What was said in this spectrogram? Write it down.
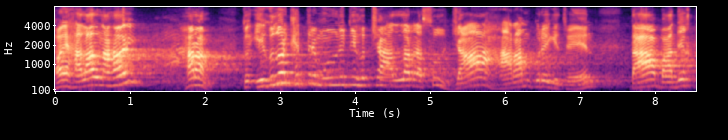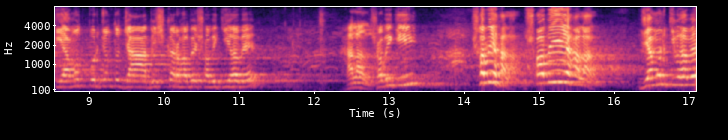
হয় হালাল না হয় হারাম। তো এগুলোর ক্ষেত্রে মূলনীতি হচ্ছে আল্লাহর রাসূল যা হারাম করে গেছেন, তা বাদে কিয়ামত পর্যন্ত যা আবিষ্কার হবে, সবই কি হবে? হালাল। সবই কি? সবই হালাল। সবই হালাল। যেমন কীভাবে?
